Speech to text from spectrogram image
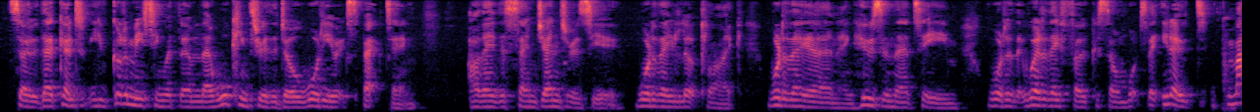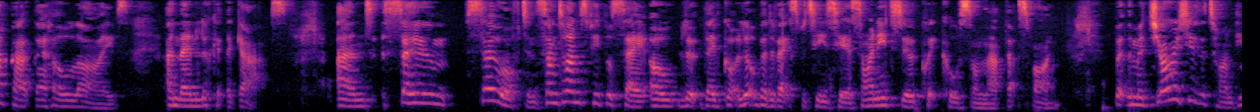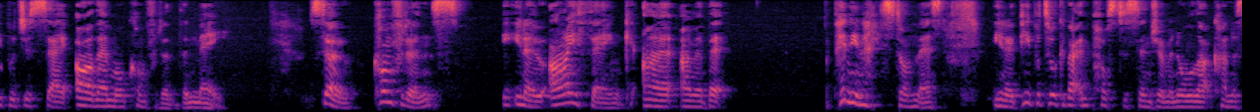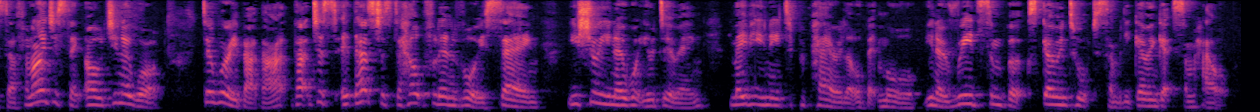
So they're going to, you've got a meeting with them, they're walking through the door. What are you expecting? Are they the same gender as you? What do they look like? What are they earning? Who's in their team? What are they, where do they focus on? What do they, you know, map out their whole lives and then look at the gaps. And so, so often, sometimes people say, oh, look, they've got a little bit of expertise here, so I need to do a quick course on that. That's fine. But the majority of the time, people just say, oh, they're more confident than me. So, confidence, you know, I think I, I'm a bit opinionated on this. You know, people talk about imposter syndrome and all that kind of stuff. And I just think, oh, do you know what? Don't worry about that. That just that's just a helpful inner voice saying, "You sure you know what you're doing? Maybe you need to prepare a little bit more. You know, read some books, go and talk to somebody, go and get some help."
